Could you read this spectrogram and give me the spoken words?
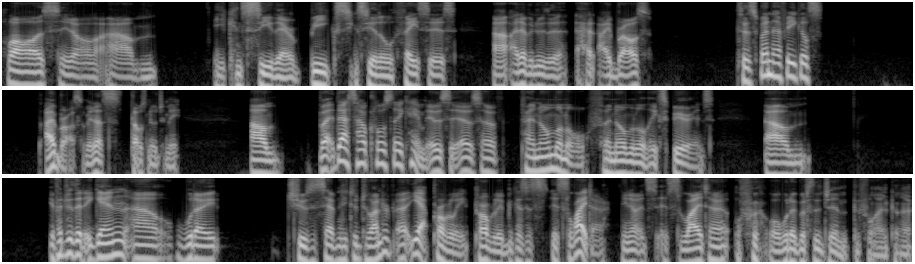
claws. You know, um, you can see their beaks. You can see their little faces. Uh, I never knew they had eyebrows. Since when have eagles eyebrows? I mean, that's that was new to me. Um, but that's how close they came. It was it was a phenomenal, phenomenal experience. Um, if I do that again, uh, would I choose a 70 to 200? Uh, yeah, probably, probably because it's it's lighter. You know, it's it's lighter. or would I go to the gym before? I know,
